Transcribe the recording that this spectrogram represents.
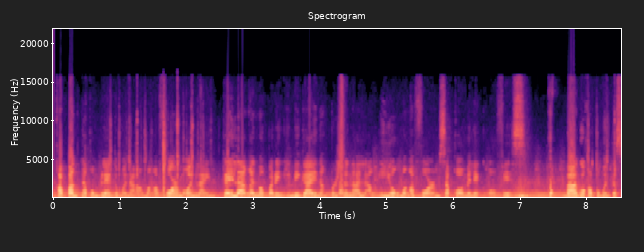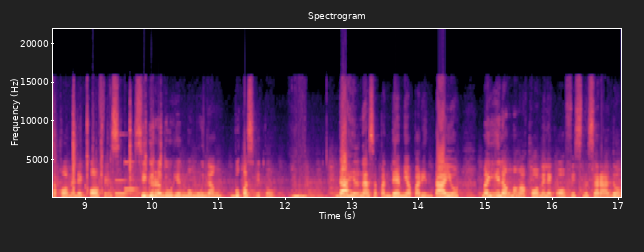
Kapag nakumpleto mo na ang mga form online, kailangan mo pa rin ibigay ng personal ang iyong mga form sa COMELEC office. Bago ka pumunta sa COMELEC office, siguraduhin mo munang bukas ito. Dahil nasa pandemya pa rin tayo, may ilang mga COMELEC office na sarado,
